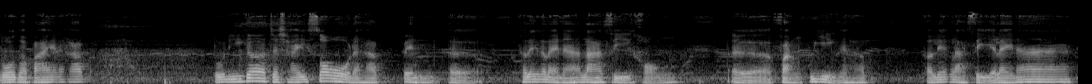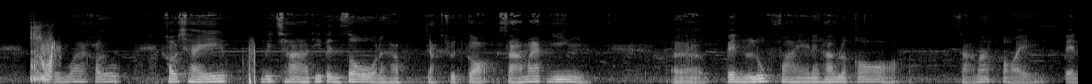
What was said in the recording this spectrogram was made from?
ตัวต่อไปนะครับ ตัวนี้ก็จะใช้โซ่นะครับ เป็นเออเขาเรียกอะไรนะราศีของเออฝั่งผู้หญิงนะครับเขาเรียกราศีอะไรนะเอาเป็นว่าเขาเขาใช้วิชาที่เป็นโซ่นะครับ จากชุดเกาะสามารถยิง เเป็นลูกไฟนะครับ แล้วก็สามารถปล่อยเป็น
